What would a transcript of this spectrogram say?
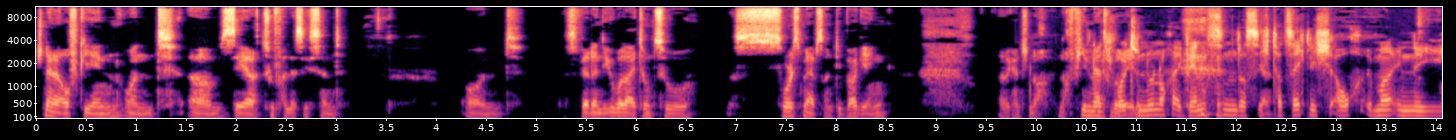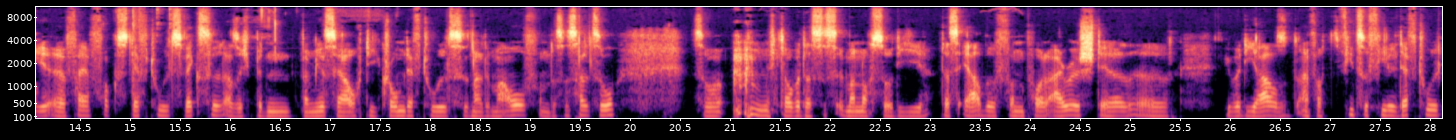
schnell aufgehen und ähm, sehr zuverlässig sind. Und das wäre dann die Überleitung zu Source Maps und Debugging. Da kann ich noch, noch viel mehr ja, Ich wollte reden. nur noch ergänzen, dass ja. ich tatsächlich auch immer in die äh, Firefox DevTools wechsle. Also ich bin, bei mir ist ja auch die Chrome DevTools sind halt immer auf und das ist halt so. So, ich glaube, das ist immer noch so die, das Erbe von Paul Irish, der äh, über die Jahre einfach viel zu viel DevTool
